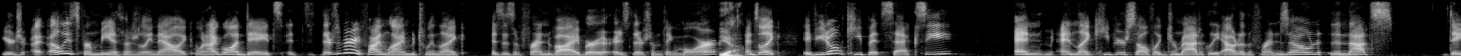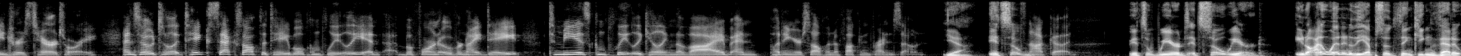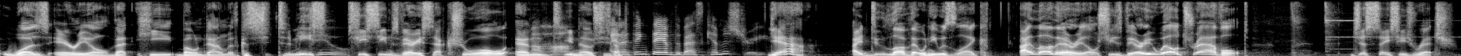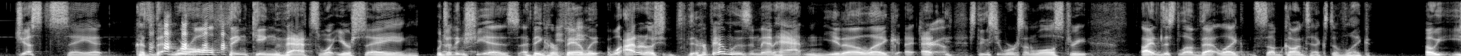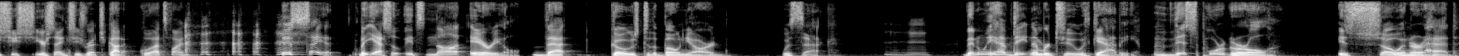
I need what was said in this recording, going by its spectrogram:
you're at least for me, especially now, like when I go on dates, it's there's a very fine line between like, is this a friend vibe or is there something more? Yeah. And so like, if you don't keep it sexy, and and like keep yourself like dramatically out of the friend zone, then that's dangerous territory. And so to like take sex off the table completely and uh, before an overnight date to me is completely killing the vibe and putting yourself in a fucking friend zone. Yeah, it's a It's not good. It's a weird. It's so weird. You know, I went into the episode thinking that it was Ariel that he boned down with because to me, Me she seems very sexual, and Uh-huh. you know, she's And I think they have the best chemistry. Yeah. I do love that when he was like, I love Ariel. She's very well traveled. Just say she's rich. Just say it. Because we're all thinking that's what you're saying, which I think she is. I think her Is she? family, well, I don't know. She, her family lives in Manhattan, you know, like, I- I- she thinks she works on Wall Street. I just love that, like, subcontext of, like, oh, you, she, you're saying she's rich. Got it. Cool. That's fine. just say it. But yeah, so it's not Ariel that goes to the boneyard with Zach. Mm-hmm. Then we have date number two with Gabby. This poor girl is so in her head.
